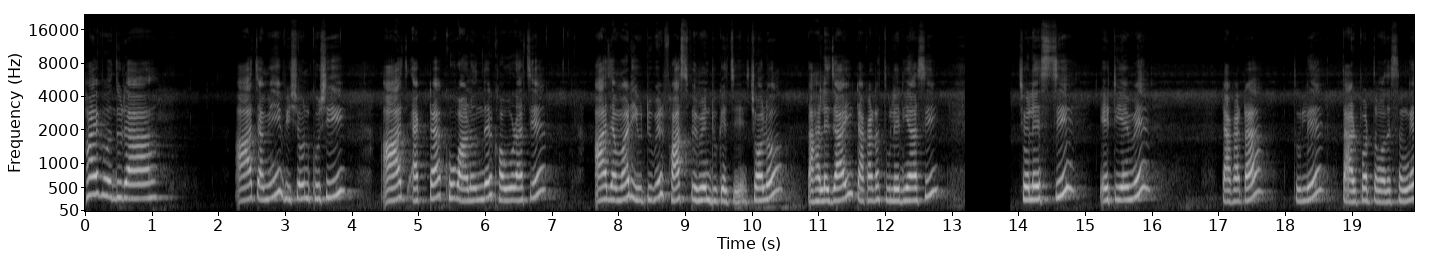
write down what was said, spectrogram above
হাই বন্ধুরা, আজ আমি ভীষণ খুশি। আজ একটা খুব আনন্দের খবর আছে। আজ আমার ইউটিউবের ফার্স্ট পেমেন্ট ঢুকেছে। চলো তাহলে যাই, টাকাটা তুলে নিয়ে আসি। চলে এসছি এটিএমে টাকাটা তুলে তারপর তোমাদের সঙ্গে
